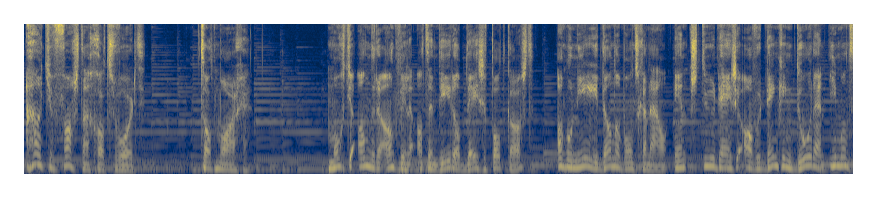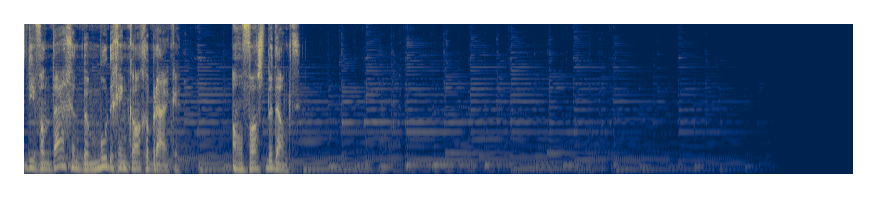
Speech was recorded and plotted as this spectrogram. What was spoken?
Houd je vast aan Gods woord. Tot morgen. Mocht je anderen ook willen attenderen op deze podcast, abonneer je dan op ons kanaal en stuur deze overdenking door aan iemand die vandaag een bemoediging kan gebruiken. Alvast bedankt.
